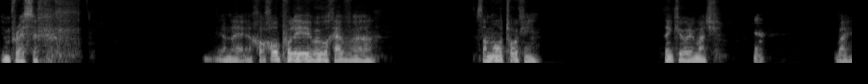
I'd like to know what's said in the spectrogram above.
impressive and uh, ho hopefully we will have uh, some more talking. Thank you very much. Yeah. Bye.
